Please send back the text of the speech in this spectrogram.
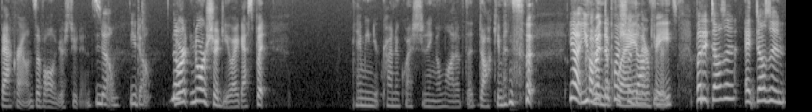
backgrounds of all of your students. no you don't Nor nor should you, I guess. But I mean, you're kind of questioning a lot of the documents that yeah you come have into play in their documents. faith. but it doesn't it doesn't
